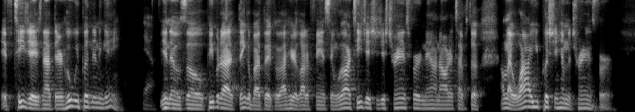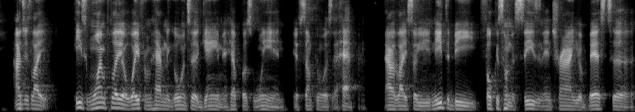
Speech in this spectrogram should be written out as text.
if TJ is not there, who we putting in the game? Yeah. You know, so people that think about that, because I hear a lot of fans saying, well, our TJ should just transfer now and all that type of stuff. I'm like, why are you pushing him to transfer? I just like, he's one play away from having to go into a game and help us win if something was to happen. I was like, so you need to be focused on the season and trying your best to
